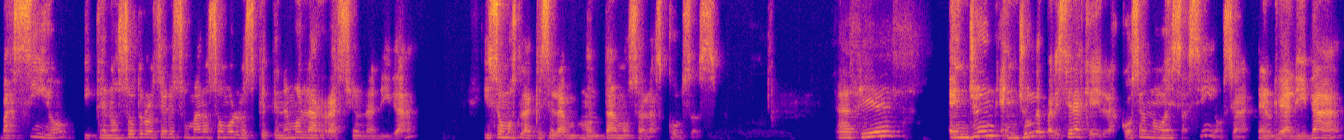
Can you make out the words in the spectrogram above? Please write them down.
vacío, y que nosotros los seres humanos somos los que tenemos la racionalidad y somos la que se la montamos a las cosas. Así es. En Jung, en Jung me pareciera que la cosa no es así. O sea, en realidad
